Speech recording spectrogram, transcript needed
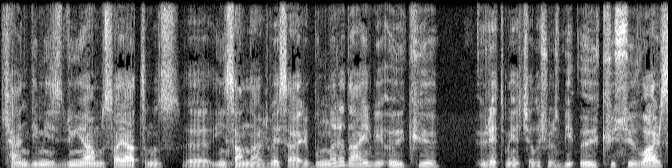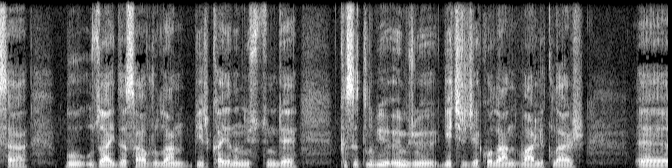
kendimiz, dünyamız, hayatımız, insanlar vesaire bunlara dair bir öykü üretmeye çalışıyoruz. Bir öyküsü varsa bu uzayda savrulan bir kayanın üstünde kısıtlı bir ömrü geçirecek olan varlıklar e,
